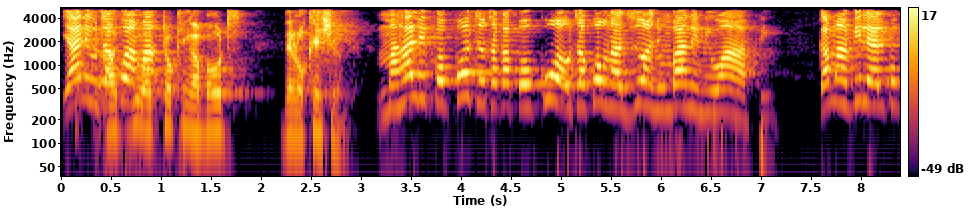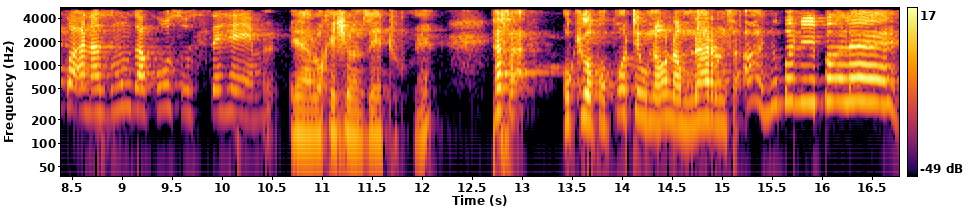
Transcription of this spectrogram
Yaani utakuwa you are talking about the location. Mahali popote utakapokuwa utakuwa unajua nyumbani ni wapi. Kama vile alipokuwa anazungumza kuhusu sehemu. Yeah location zetu eh? sasa ukiwa popote unaona mnara unasa, ah, nyumbani ni pale.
